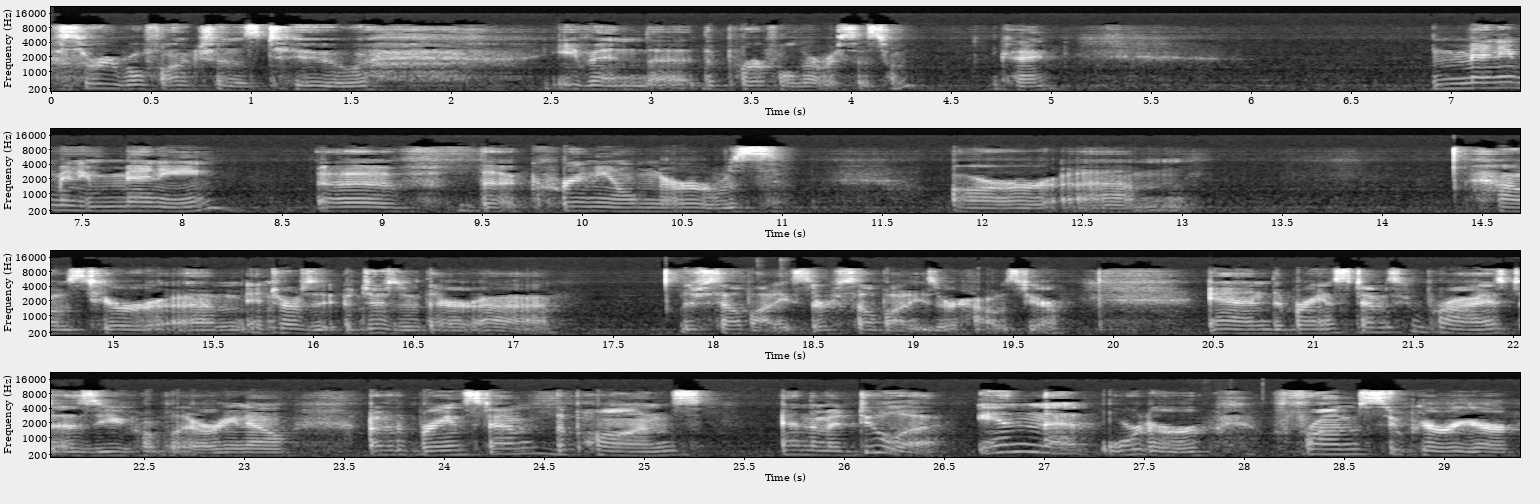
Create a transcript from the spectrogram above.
cerebral functions to even the, the peripheral nervous system. Okay. Many, many, many of the cranial nerves are um, housed here um, in terms of, in terms of their uh, their cell bodies. Their cell bodies are housed here. And the brainstem is comprised, as you probably already know, of the brainstem, the pons, and the medulla in that order from superior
